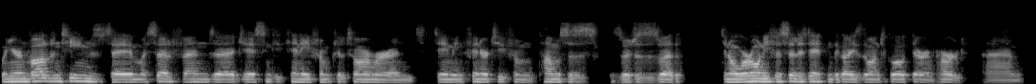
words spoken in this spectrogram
when you're involved in teams, say myself and uh, Jason Kilkenny from Kiltormer and Damien Finnerty from Thomas's as well. You know, we're only facilitating the guys that want to go out there and hurl, um,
